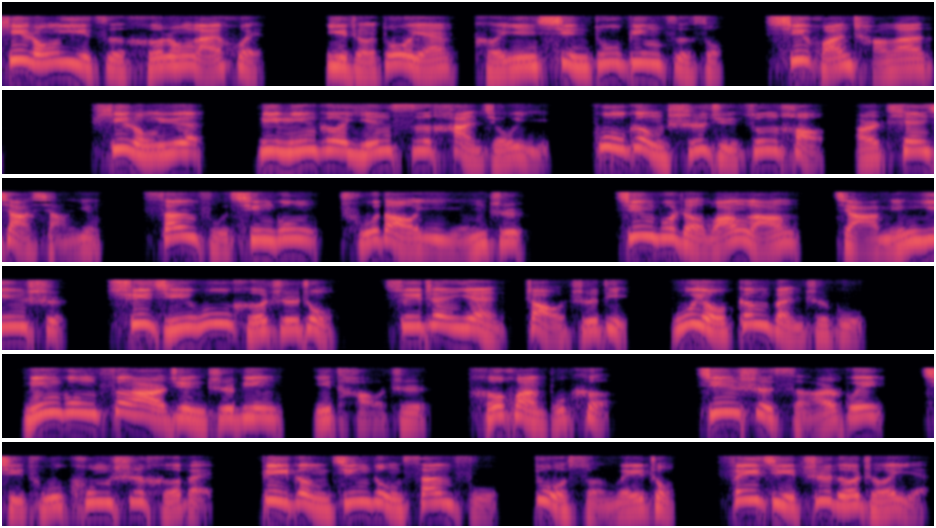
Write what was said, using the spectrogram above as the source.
丕荣亦自和荣来会，议者多言可因信都兵自送，西还长安。丕荣曰：“利民歌淫思汉久矣，故更时举尊号而天下响应。三府清宫除道以迎之。今不者王郎假名殷氏，屈及乌合之众，虽镇燕赵之地，无有根本之故。明公分二郡之兵以讨之，何患不克？今视此而归，企图空师河北，必更惊动三府，堕损危重，非计之得者也。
